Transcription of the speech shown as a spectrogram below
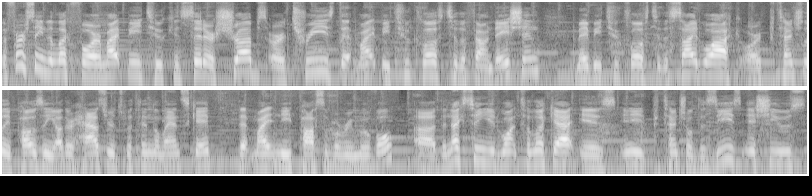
The first thing to look for might be to consider shrubs or trees that might be too close to the foundation, maybe too close to the sidewalk, or potentially posing other hazards within the landscape that might need possible removal. Uh, the next thing you'd want to look at is any potential disease issues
